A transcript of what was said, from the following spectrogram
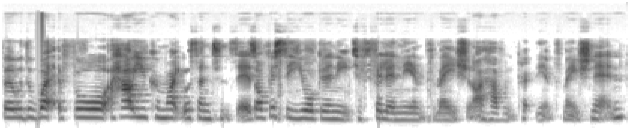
for the for how you can write your sentences. Obviously, you're going to need to fill in the information. I haven't put the information in.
